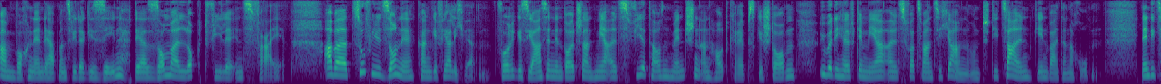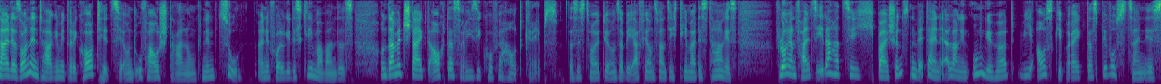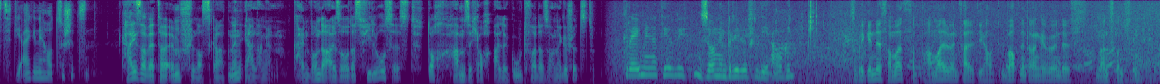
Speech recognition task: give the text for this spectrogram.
Am Wochenende hat man es wieder gesehen. Der Sommer lockt viele ins Freie. Aber zu viel Sonne kann gefährlich werden. Voriges Jahr sind in Deutschland mehr als 4000 Menschen an Hautkrebs gestorben, über die Hälfte mehr als vor 20 Jahren. Und die Zahlen gehen weiter nach oben. Denn die Zahl der Sonnentage mit Rekordhitze und UV-Strahlung nimmt zu eine Folge des Klimawandels. Und damit steigt auch das Risiko für Hautkrebs. Das ist heute unser BR24-Thema des Tages. Florian Falzeder hat sich bei schönstem Wetter in Erlangen umgehört, wie ausgeprägt das Bewusstsein ist, die eigene Haut zu schützen. Kaiserwetter im Schlossgarten in Erlangen. Kein Wunder also, dass viel los ist. Doch haben sich auch alle gut vor der Sonne geschützt? Creme natürlich, eine Sonnenbrille für die Augen. Zu Beginn des Sommers ein paar Mal, wenn es halt die Haut überhaupt nicht dran gewöhnt ist. Und ansonsten.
